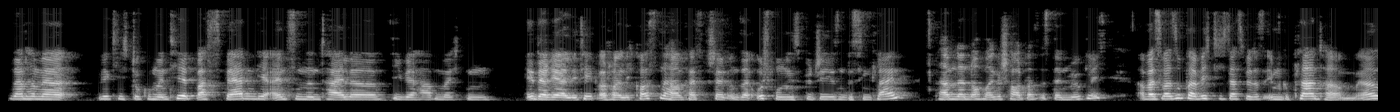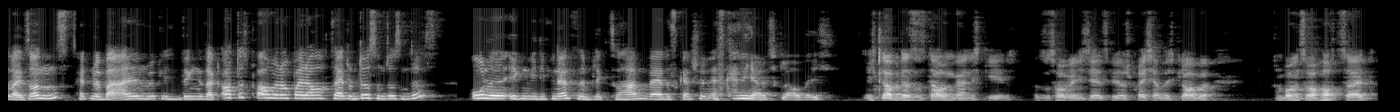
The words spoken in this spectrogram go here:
Dann haben wir wirklich dokumentiert, was werden die einzelnen Teile, die wir haben möchten, in der Realität wahrscheinlich kosten, haben festgestellt, unser ursprüngliches Budget ist ein bisschen klein, haben dann nochmal geschaut, was ist denn möglich. Aber es war super wichtig, dass wir das eben geplant haben, ja? weil sonst hätten wir bei allen möglichen Dingen gesagt, oh, das brauchen wir noch bei der Hochzeit und das und das und das. Ohne irgendwie die Finanzen im Blick zu haben, wäre das ganz schön eskaliert, glaube ich. Ich glaube, dass es darum gar nicht geht. Also sorry, wenn ich dir jetzt widerspreche, aber ich glaube, bei unserer Hochzeit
